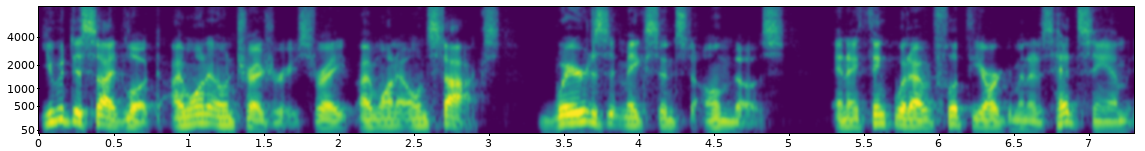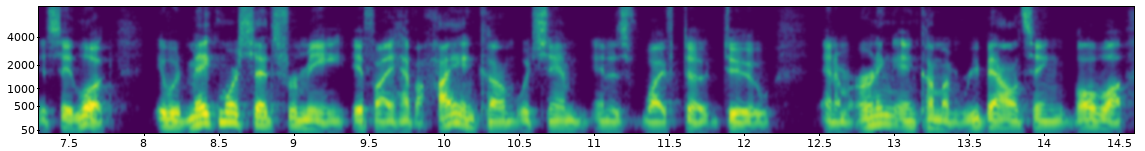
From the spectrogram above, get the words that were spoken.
You would decide, look, I want to own treasuries, right? I want to own stocks. Where does it make sense to own those? And I think what I would flip the argument on his head, Sam, is say, look, it would make more sense for me if I have a high income, which Sam and his wife do, and I'm earning income, I'm rebalancing, blah, blah, blah.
